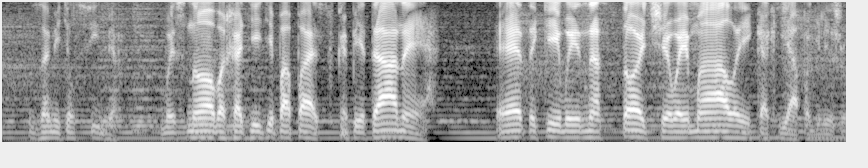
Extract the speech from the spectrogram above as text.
— заметил Сильвер. «Вы снова хотите попасть в капитаны? Этакий вы настойчивый малый, как я погляжу».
